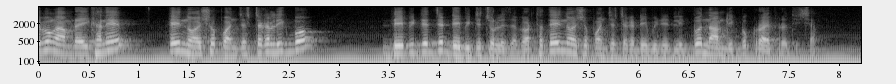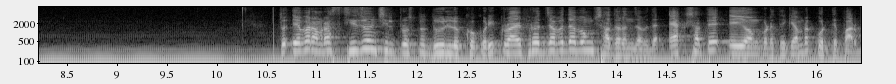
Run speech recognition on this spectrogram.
এবং আমরা এখানে এই নয়শো পঞ্চাশ টাকা লিখব ডেবিটের যে ডেবিটে চলে যাবে। অর্থাৎ এই নয়শো পঞ্চাশ টাকা ডেবিটে লিখব, নাম লিখব ক্রয় ফেরত হিসাব। তো এবার আমরা সৃজনশীল প্রশ্ন দুই লক্ষ্য করি, ক্রয় ফেরত জাবেদা এবং সাধারণ জাবেদা একসাথে এই অঙ্কটা থেকে আমরা করতে পারব।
